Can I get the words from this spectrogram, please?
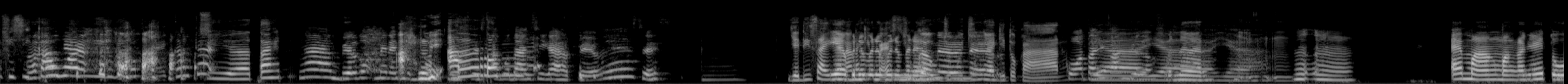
fisikawan gitu. Hacker kayak Iya, teh ngambil kok manajemen Ahli akuntansi kabeh. Wes, wes. Hmm. Jadi saingan Iya, anak bener-bener, IPS bener-bener. juga ujung-ujungnya gitu kan. Kuotanya langsung. iya, Bener. iya. Mm-mm. Mm-mm. Emang makanya itu.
